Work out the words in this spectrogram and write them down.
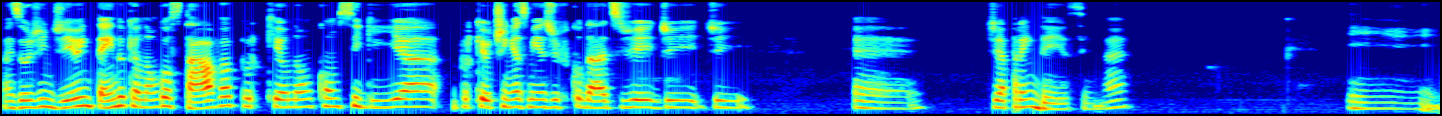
Mas hoje em dia eu entendo que eu não gostava porque eu não conseguia, porque eu tinha as minhas dificuldades de, de, de, é, de aprender, assim, né? E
